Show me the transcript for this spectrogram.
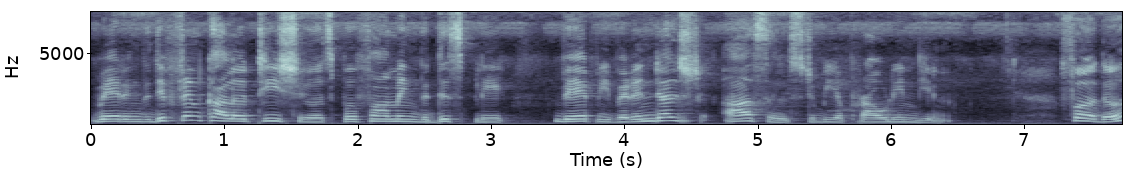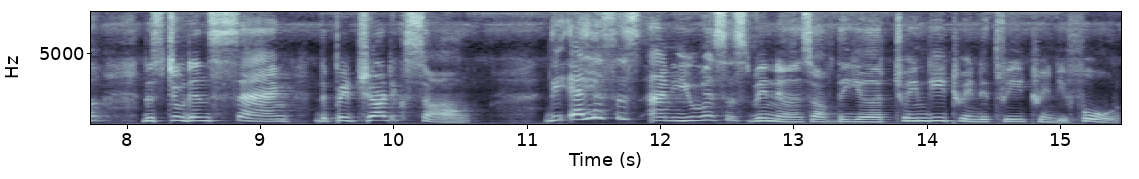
wearing the different colored t shirts, performing the display where we were indulged ourselves to be a proud Indian. Further, the students sang the patriotic song. The LSS and USS winners of the year 2023 24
